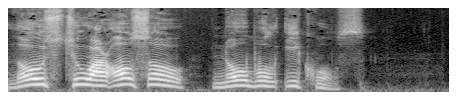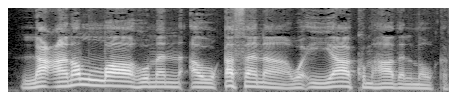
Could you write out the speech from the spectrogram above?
those two are also noble equals. لعن الله من أوقفنا وإياكم هذا الموقف.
